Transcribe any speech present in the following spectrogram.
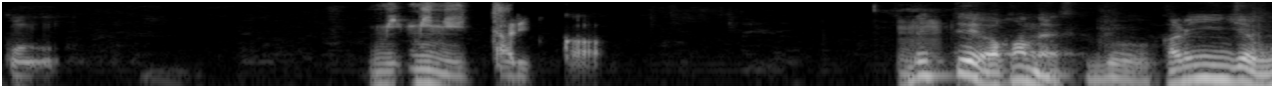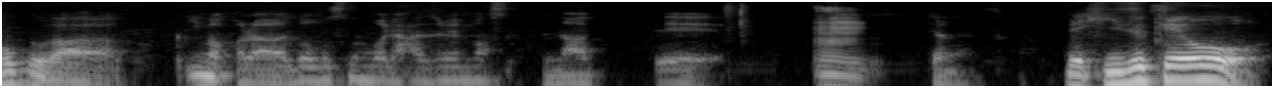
こう、見、見に行ったりとか。それってわかんないですけど、仮にじゃあ僕が今から動物の森始めますってなって、うん。じゃないですか。で、日付を、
